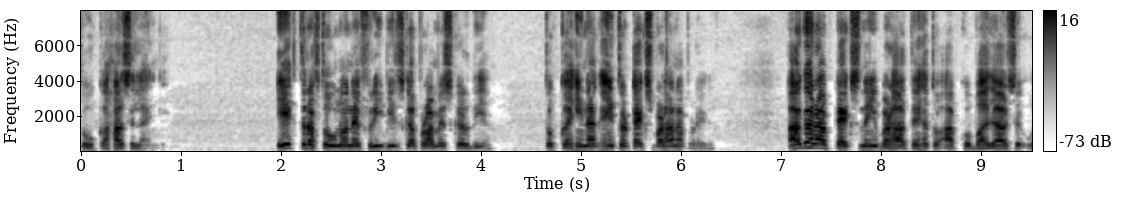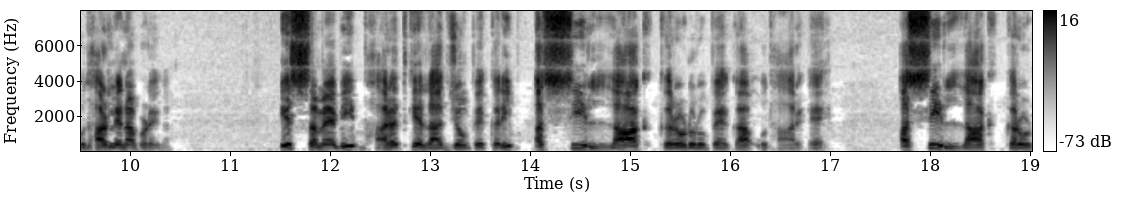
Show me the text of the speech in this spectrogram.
तो वो कहाँ से लाएँगे? एक तरफ़ तो उन्होंने फ्री बीज का प्रॉमिस कर दिया तो कहीं ना कहीं तो टैक्स बढ़ाना पड़ेगा। अगर आप टैक्स नहीं बढ़ाते हैं तो आपको बाज़ार से उधार लेना पड़ेगा। इस समय भी भारत के राज्यों पे करीब 80 लाख करोड़ रुपए का उधार है। 80 लाख करोड़।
